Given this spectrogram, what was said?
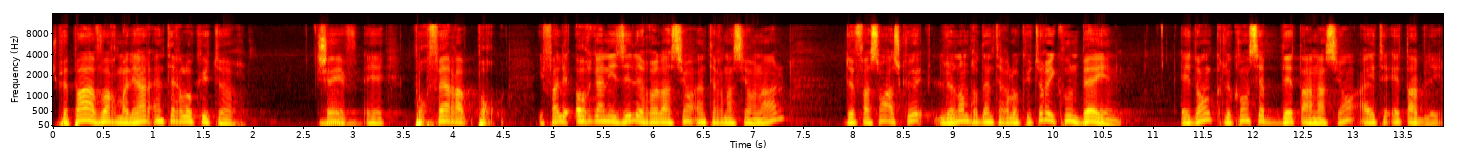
Je peux pas avoir Maliar interlocuteur. Chef. Mm. Et pour faire, pour, il fallait organiser les relations internationales de façon à ce que le nombre d'interlocuteurs y bien. Et donc, le concept d'État-nation a été établi.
